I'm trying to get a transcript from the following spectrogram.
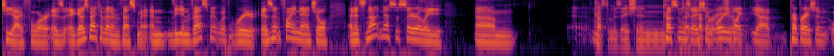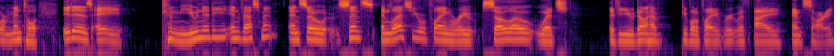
ti4 is it goes back to that investment and the investment with root isn't financial and it's not necessarily um customization, customization or preparation. even like yeah preparation or mental it is a community investment and so since unless you were playing root solo which if you don't have people to play root with i am sorry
